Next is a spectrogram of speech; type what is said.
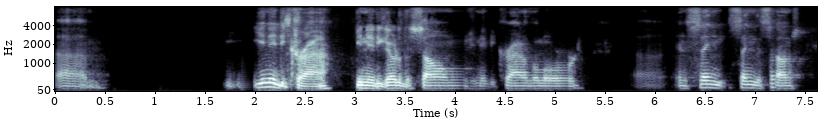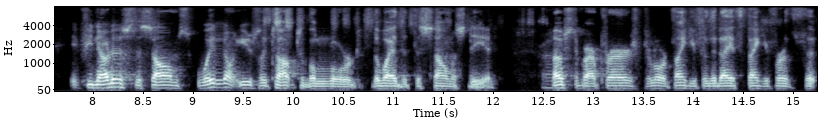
Um, you need to cry. You need to go to the Psalms. You need to cry to the Lord uh, and sing sing the Psalms. If you notice the Psalms, we don't usually talk to the Lord the way that the psalmist did. Right. Most of our prayers Lord, thank you for the day. Thank you for the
